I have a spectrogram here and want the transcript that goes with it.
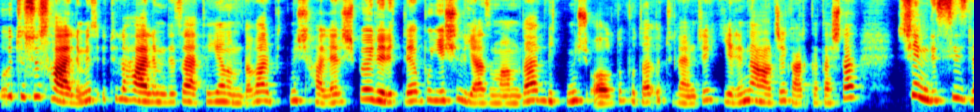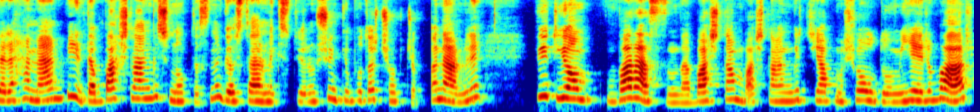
Bu ütüsüz halimiz. Ütülü halimde zaten yanımda var. Bitmiş haller. Böylelikle bu yeşil yazmamda bitmiş oldu. Bu da ütülenecek yerini alacak arkadaşlar. Şimdi sizlere hemen bir de başlangıç noktasını göstermek istiyorum. Çünkü bu da çok çok önemli. Videom var aslında. Baştan başlangıç yapmış olduğum yeri var.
